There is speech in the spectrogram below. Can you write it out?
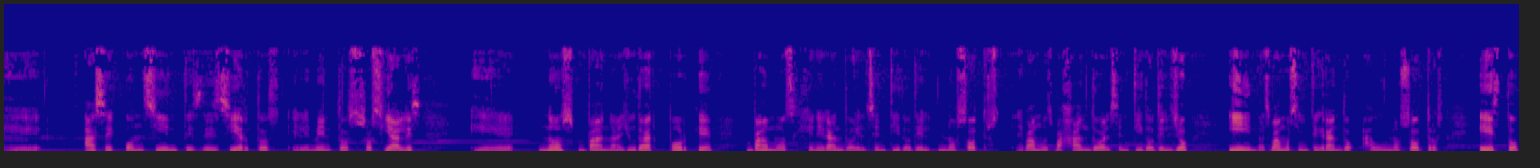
eh, hace conscientes de ciertos elementos sociales, eh, nos van a ayudar porque vamos generando el sentido del nosotros, le vamos bajando al sentido del yo y nos vamos integrando a un nosotros. Esto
